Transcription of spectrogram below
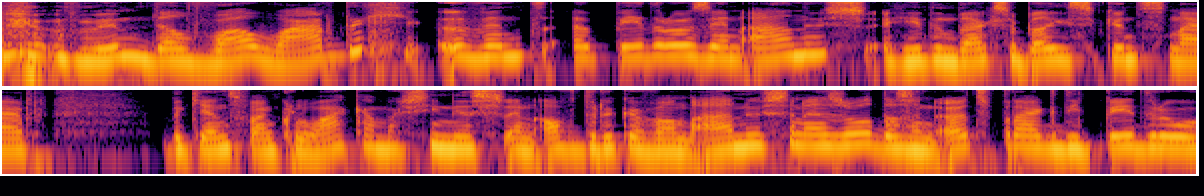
Wim Delvoye waardig vindt eh, Pedro zijn anus. Hedendaagse Belgische kunstenaar, bekend van cloacamachines en afdrukken van anussen en zo. Dat is een uitspraak die Pedro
